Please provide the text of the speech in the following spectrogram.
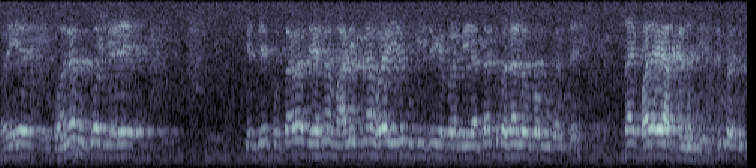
તે કોને મૂકવો જોઈએ કે જે પોતાના દેહના માલિક ના હોય એ મૂકી શકે, પણ બી અત્યારે બધા લોકો મૂકે છે. સાહેબ, ભલે આપતી નથી, શું કરું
